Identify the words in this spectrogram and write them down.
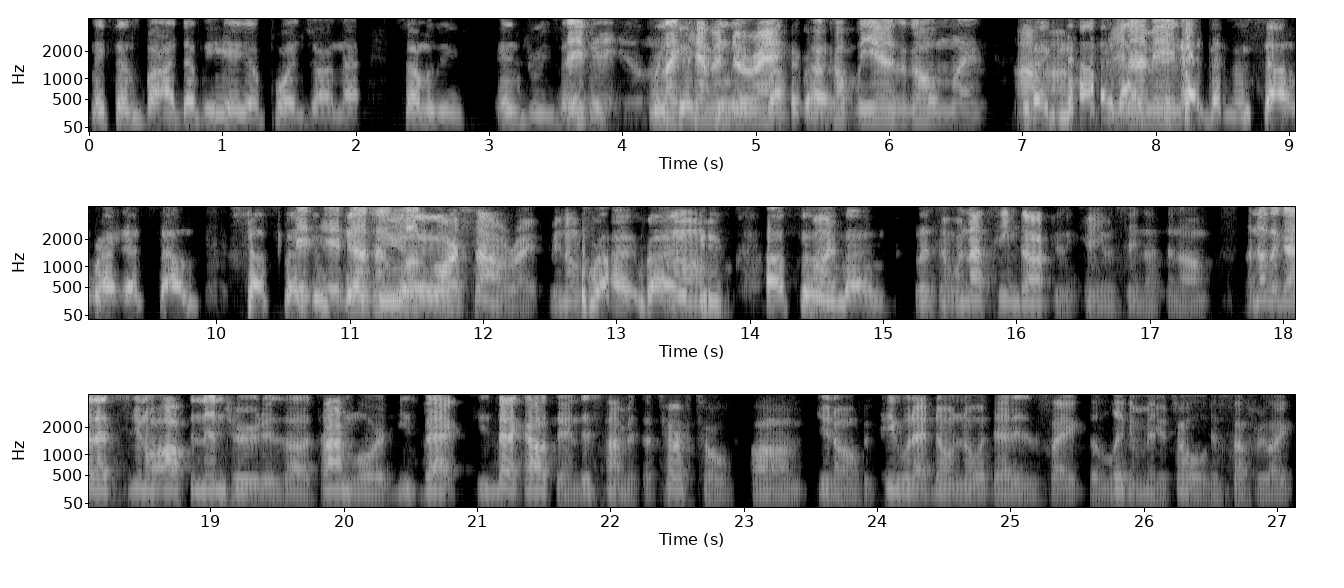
makes sense, but I definitely hear your point, John. That some of these injuries They, like Kevin. Durant Right, right. a couple years ago. I'm like, Like, uh-uh. nah, you know what I mean? That doesn't sound right. That sounds suspect. It, it doesn't look yeah. or sound right. You know. Right, right. Um, I feel you, man. Listen, we're not team doctors. We can't even say nothing. Um, another guy that's you know often injured is uh Time Lord. He's back. He's back out there, and this time it's a turf toe. Um, you know, the people that don't know what that is, it's like the ligament your toe stuff are like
